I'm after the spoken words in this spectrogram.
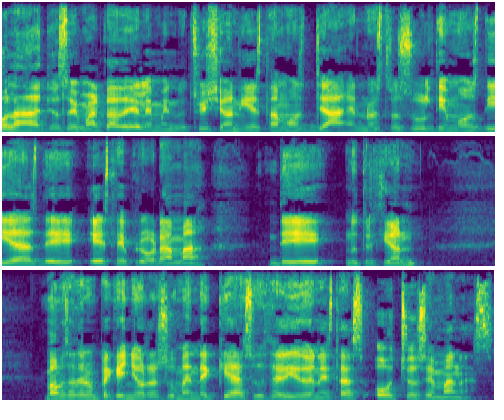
Hola, yo soy Marta de Element Nutrition y estamos ya en nuestros últimos días de este programa de nutrición. Vamos a hacer un pequeño resumen de qué ha sucedido en estas ocho semanas.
